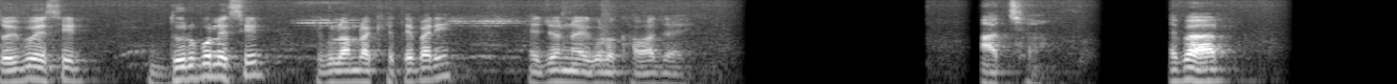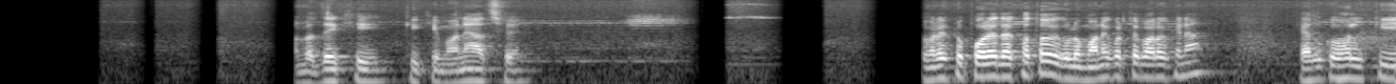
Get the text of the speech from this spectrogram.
জৈব অ্যাসিড, দুর্বল অ্যাসিড, এগুলো আমরা খেতে পারি, এজন্য এগুলো খাওয়া যায়। আচ্ছা। এবার আমরা দেখি কি কি মনে আছে। তোমরা একটু পরে দেখো তো, এগুলো মনে করতে পারো কিনা? অ্যালকোহল কি?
